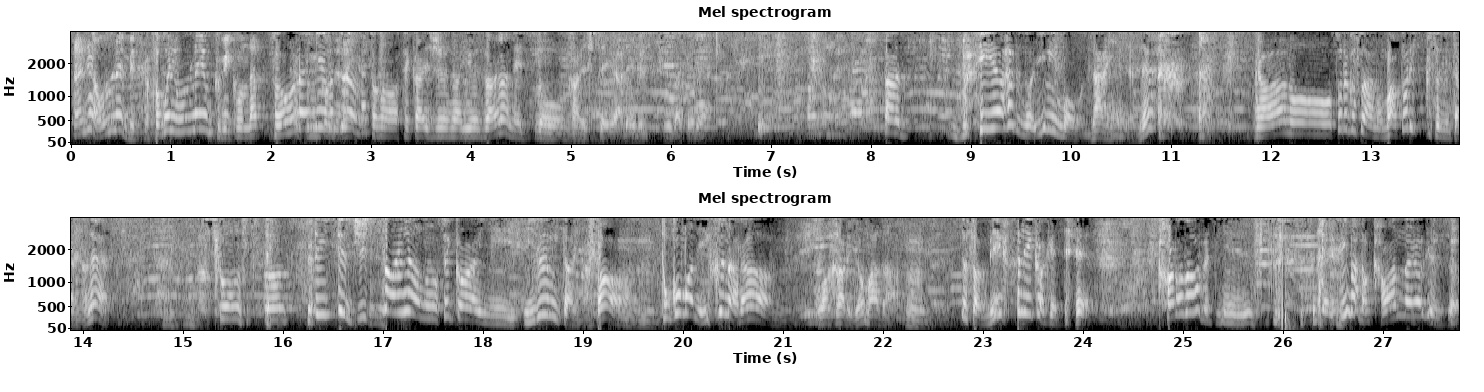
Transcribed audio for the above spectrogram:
ド、あじゃあオンライン別か。そこにオンラインを組み込んだ。そのオンラインゲームってのはその世界中のユーザーがネットを介してやれるっていうだけで。だから VR の意味もないんだよねあのそれこそあのマトリックスみたいなねシコンって言って実際にあの世界にいるみたいなさ、とこまで行くならわかるよまだ、でさ眼鏡かけて体は別に普通今と変わんないわけですよ。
